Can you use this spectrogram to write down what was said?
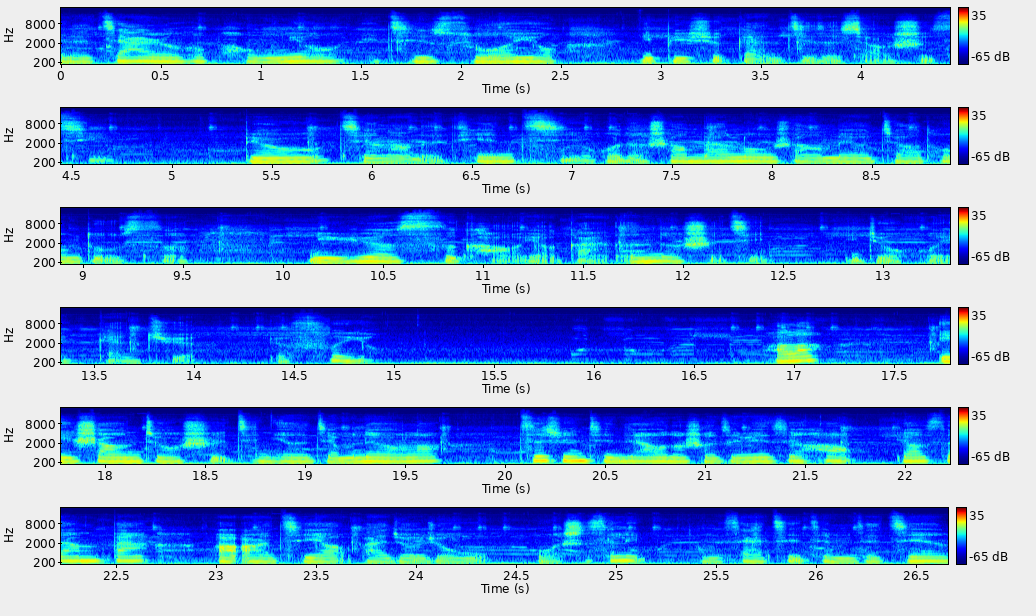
你的家人和朋友，以及所有你必须感激的小事情，比如晴朗的天气，或者上班路上没有交通堵塞。你越思考要感恩的事情，你就会感觉越富有。好了，以上就是今天的节目内容了。咨询请加我的手机微信号：幺三八二二七幺八九九五，我是司令，我们下期节目再见。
